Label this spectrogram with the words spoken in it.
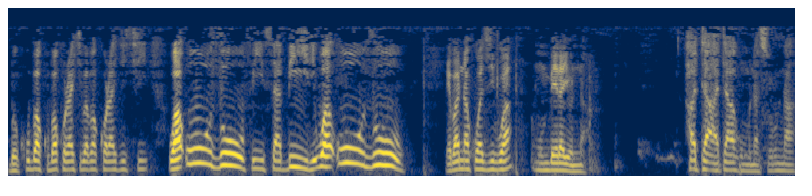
bwe kuba kubakola ki babakola kiki wa uudhu fi sabiiri wa uudhu ne banakuwazibwa mu mbeera yonna hatta ataahum nasuruna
